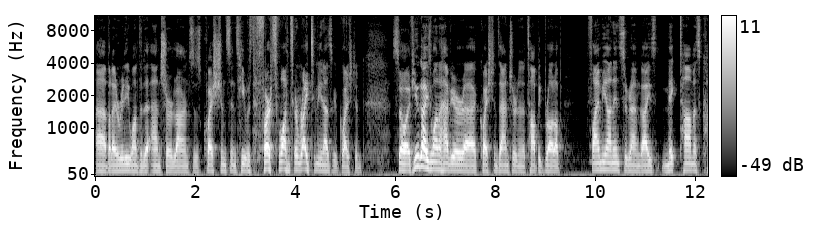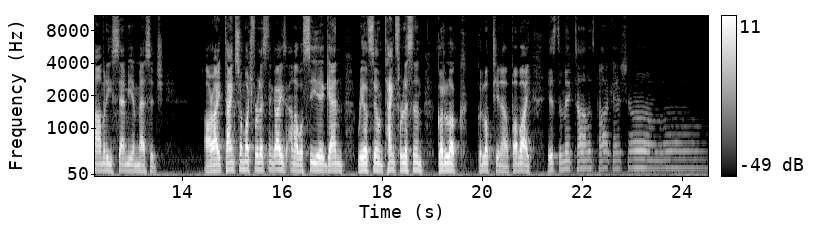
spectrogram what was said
Uh, but I really wanted to answer Lawrence's question since he was the first one to write to me and ask a question. So if you guys want to have your uh, questions answered and a topic brought up, find me on Instagram, guys. Mick Thomas Comedy. Send me a message. All right. Thanks so much for listening, guys, and I will see you again real soon. Thanks for listening. Good luck. Good luck to you now. Bye bye. It's the Mick Thomas Podcast Show.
